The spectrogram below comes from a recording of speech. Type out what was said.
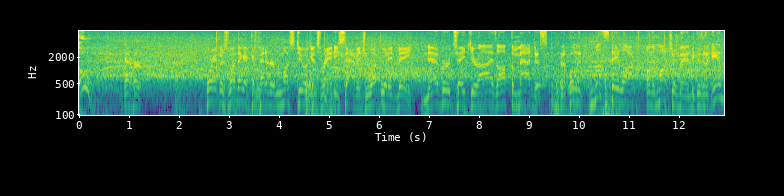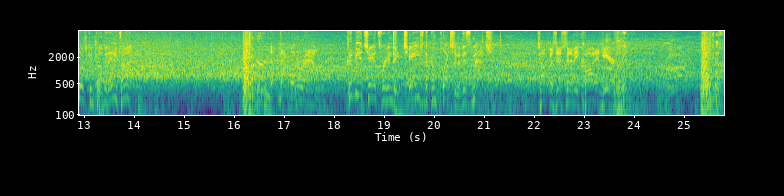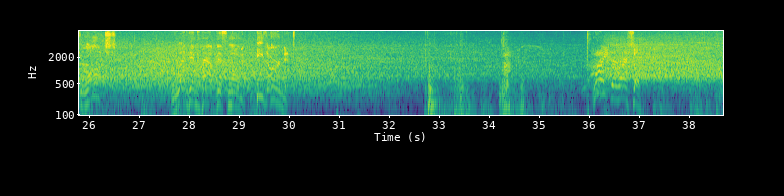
Ooh, that hurt. Corey, if there's one thing a competitor must do against Randy Savage, what would it be? Never take your eyes off the madness. An opponent must stay locked on the Macho Man because an ambush can come at any time. Turned that one around. Could be a chance for him to change the complexion of this match. Tough position to be caught in here. Just launched. Let him have this moment. He's earned it. Reversal.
